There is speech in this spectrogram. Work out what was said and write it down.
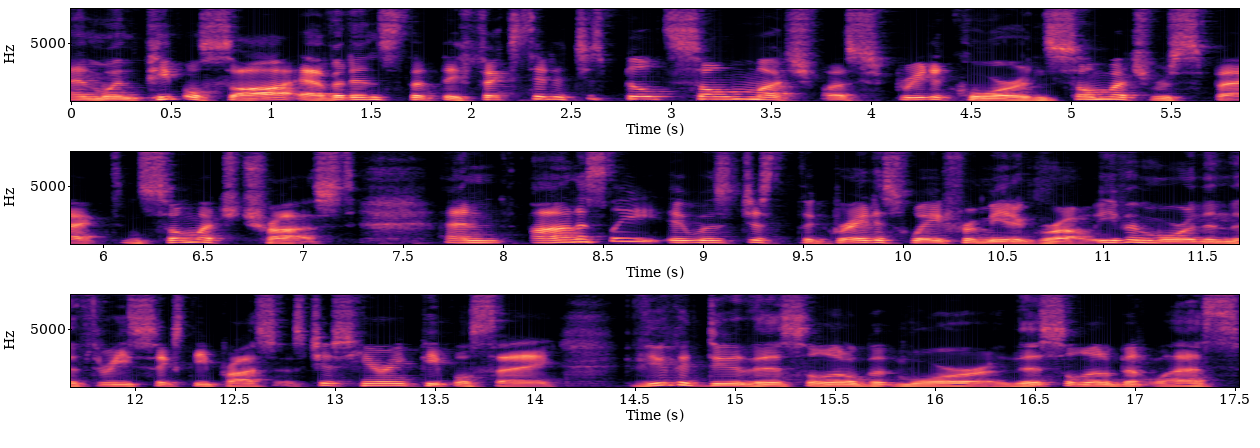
And when people saw evidence that they fixed it, it just built so much uh, esprit de corps and so much respect and so much trust. And honestly, it was just the greatest way for me to grow, even more than the 360 process. Just hearing people say, if you could do this a little bit more or this a little bit less,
